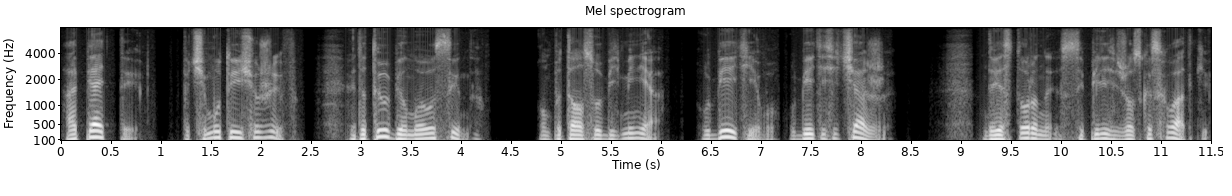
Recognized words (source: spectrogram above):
«Опять ты! Почему ты еще жив? Это ты убил моего сына. Он пытался убить меня. Убейте его, убейте сейчас же!» Две стороны сцепились в жесткой схватке,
